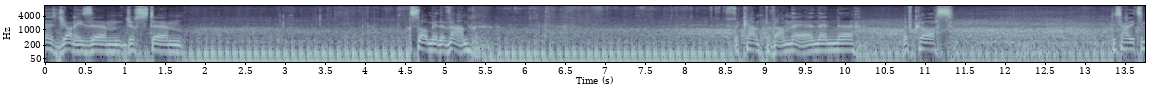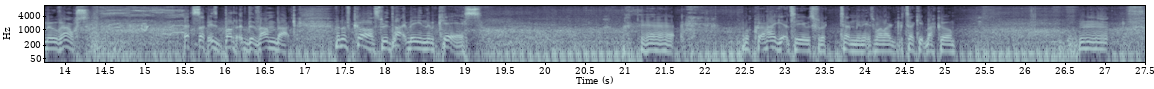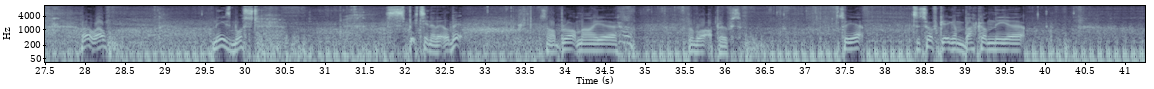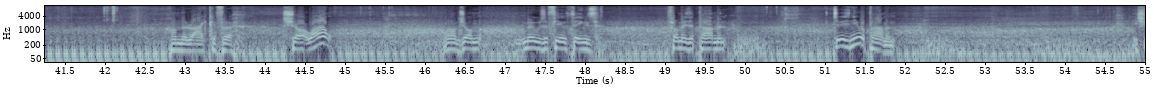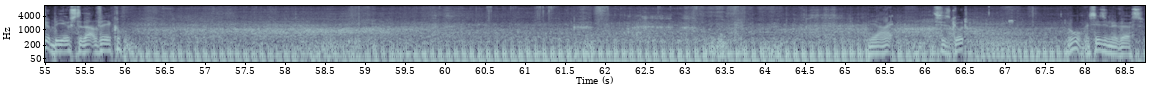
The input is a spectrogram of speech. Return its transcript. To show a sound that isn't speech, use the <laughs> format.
there's John. He's um, just um, sold me the van, the camper van there, and then, uh, of course, decided to move out. <laughs> so he's borrowed the van back. And of course, with that being the case, <laughs> look what I get to use for 10 minutes while I take it back home. <laughs> oh well, needs must. Spitting a little bit. So I brought my, uh, my waterproofs. So yeah, it's a tough gig. I'm back on the uh, on the Ryker for a short while while John moves a few things from his apartment to his new apartment. He should be used to that vehicle. Yeah, right. this is good. Oh, this is in reverse.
